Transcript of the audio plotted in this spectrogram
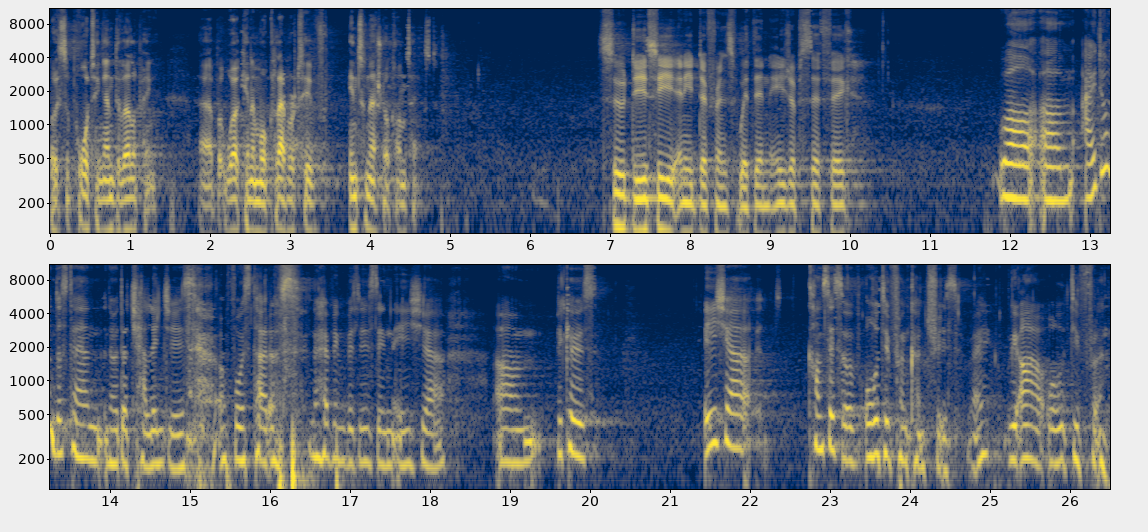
both supporting and developing, uh, but work in a more collaborative international context. Sue, do you see any difference within Asia Pacific? Well, um, I do understand you know, the challenges for startups you know, having business in Asia um, because Asia consists of all different countries, right? We are all different.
